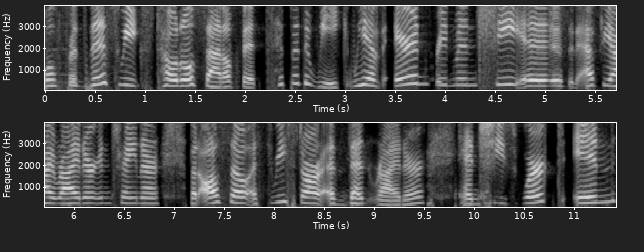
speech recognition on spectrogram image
Well, for this week's Total Saddle Fit tip of the week, we have Erin Friedman. She is an FEI rider and trainer, but also a three star event rider. And she's worked in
